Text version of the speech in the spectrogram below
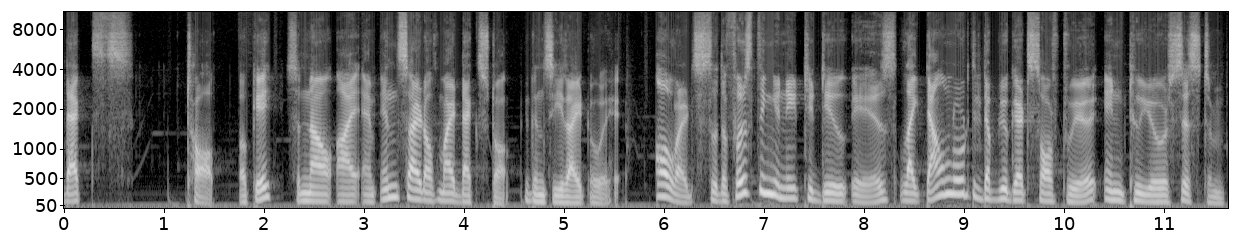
desktop. Okay. So now I am inside of my desktop. You can see right over here. Alright, so the first thing you need to do is like download the wget software into your system.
